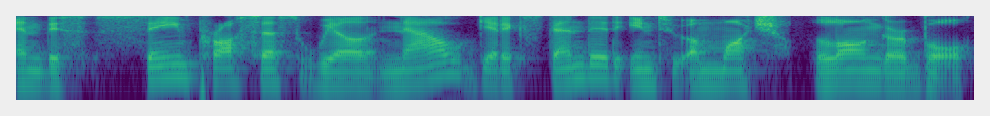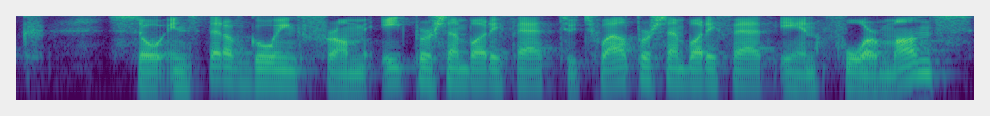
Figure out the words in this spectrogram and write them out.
and this same process will now get extended into a much longer bulk. So instead of going from 8% body fat to 12% body fat in four months,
